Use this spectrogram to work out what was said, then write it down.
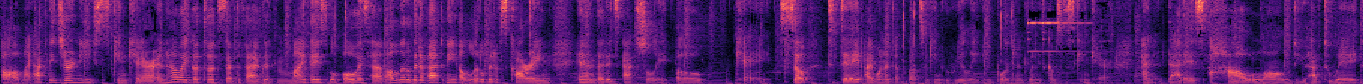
uh, my acne journey, skincare, and how I got to accept the fact that my face will always have a little bit of acne, a little bit of scarring, and that it's actually okay. Okay, so today I want to talk about something really important when it comes to skincare and that is how long do you have to wait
